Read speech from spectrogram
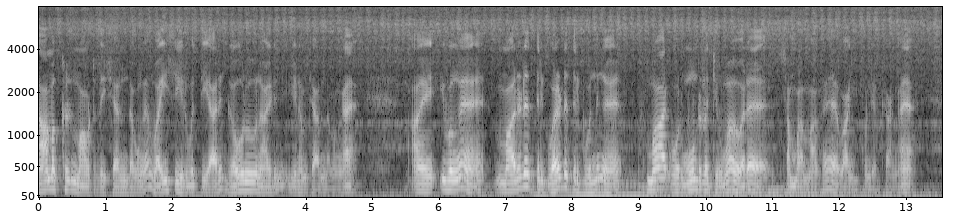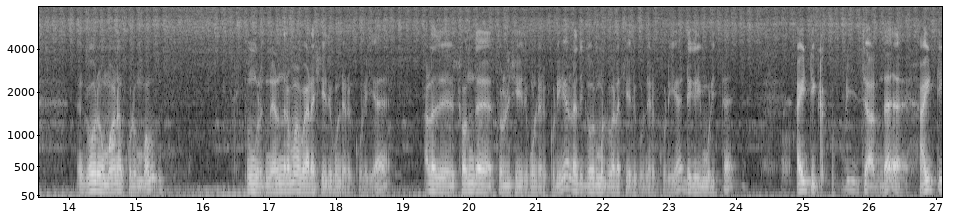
நாமக்கல் மாவட்டத்தை சேர்ந்தவங்க. வயசு இருபத்தி ஆறு கௌரவ நாயுடு இனம் சார்ந்தவங்க. இவங்க வருடத்திற்கு வருடத்திற்கு வந்துங்க சுமார் ஒரு மூன்று லட்சம் ரூபாய் வர சம்பளமாக வாங்கி கொண்டிருக்காங்க. கௌரவமான குடும்பம் உங்களுக்கு நிரந்தரமாக வேலை செய்து கொண்டிருக்கக்கூடிய அல்லது சொந்த தொழில் செய்து கொண்டிருக்கக்கூடிய அல்லது கவர்மெண்ட் வேலை செய்து கொண்டிருக்கக்கூடிய டிகிரி முடித்த ஐடி கம்பெனி சார்ந்த ஐடி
